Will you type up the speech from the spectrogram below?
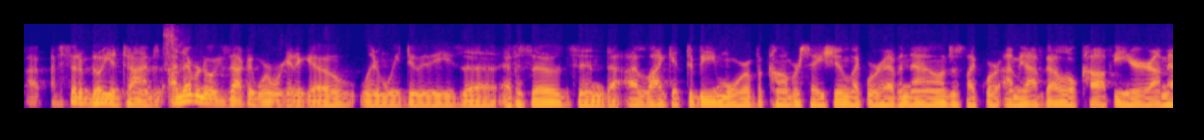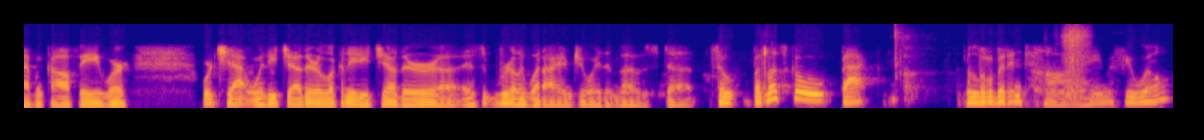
I, have said a billion times, I never know exactly where we're going to go when we do these uh, episodes, and uh, I like it to be more of a conversation like we're having now, just like we're. I mean, I've got a little coffee here. I'm having coffee. We're we're chatting with each other, looking at each other. Uh, is really what I enjoy the most. Uh, so, but let's go back a little bit in time, if you will.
